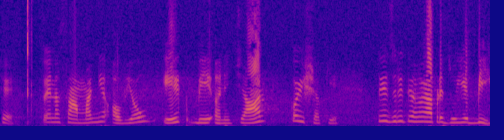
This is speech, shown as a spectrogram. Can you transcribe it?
છે. તો એના સામાન્ય અવયવ એક, બે અને ચાર કહી શકીએ. તે જ રીતે હવે આપણે જોઈએ બી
